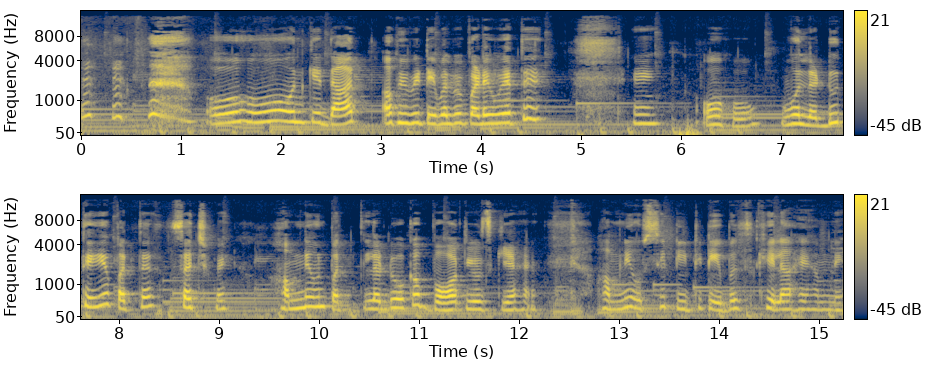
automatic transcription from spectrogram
ओहो, उनके दांत अभी भी टेबल पे पड़े हुए थे। ओहो, वो लड्डू थे ये पत्थर, सच में। हमने उन लड्डुओं का बहुत यूज़ किया है। हमने उससे टी टी टेबल्स खेला है हमने।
